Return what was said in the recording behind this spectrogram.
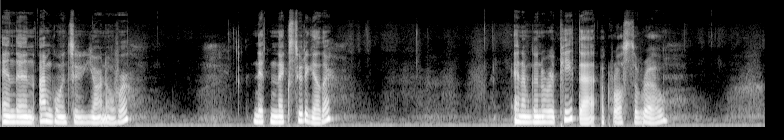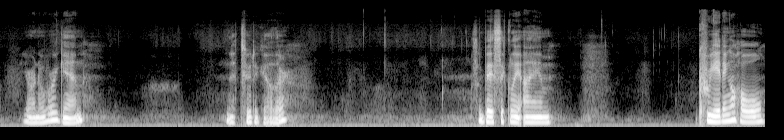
and then I'm going to yarn over, knit the next two together and I'm going to repeat that across the row. Yarn over again. Knit two together. So basically I am creating a hole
